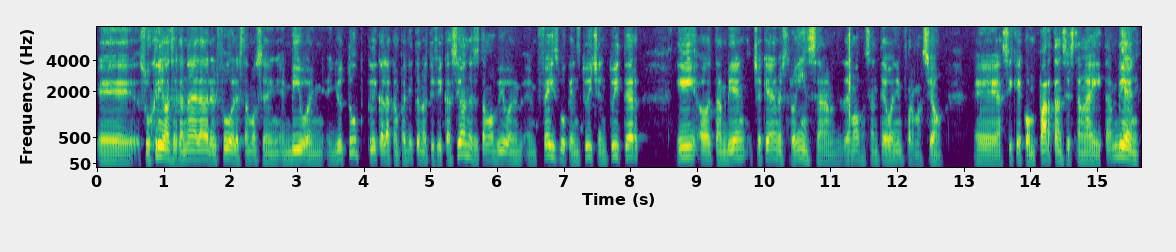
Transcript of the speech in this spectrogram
eh, suscríbanse al canal de Ladra el Fútbol, estamos en, vivo en, YouTube, clica la campanita de notificaciones, estamos vivos en, Facebook, en Twitch, en Twitter y oh, también chequen nuestro Instagram, tenemos bastante buena información, eh, así que compartan si están ahí. También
